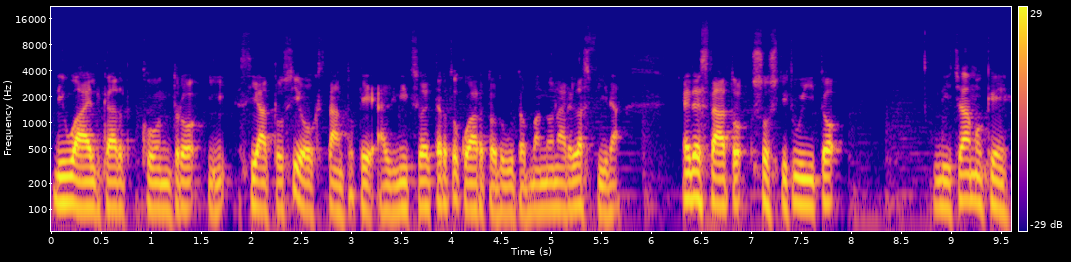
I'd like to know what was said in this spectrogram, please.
di wildcard contro i Seattle Seahawks, tanto che all'inizio del terzo quarto ha dovuto abbandonare la sfida ed è stato sostituito. Diciamo che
